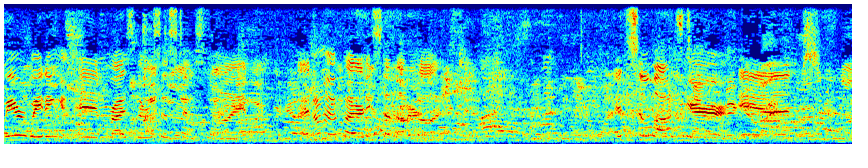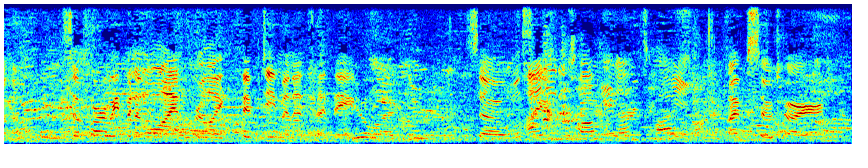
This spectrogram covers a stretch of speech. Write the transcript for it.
We are waiting in Rise of the Resistance line. I don't know if I already said that or not. It's so loud here, and so far we've been in the line for like 50 minutes, I think. So we'll see. I need coffee. I'm tired. I'm so tired.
